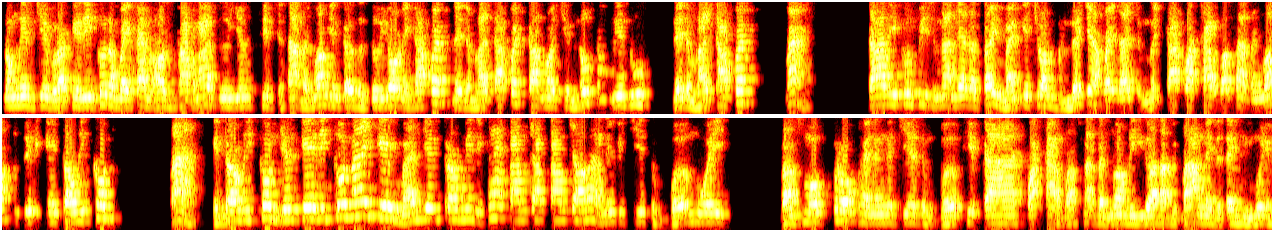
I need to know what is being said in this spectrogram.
ក្នុងនាមជាបរដ្ឋគេរីកគុណដើម្បីការល្អស្ថាបនាគឺយើងភាពជាថាដឹកនាំយើងត្រូវទទួលយកនៃការពិតនៃតម្លៃការពិតកើតមកជាមនុស្សត្រូវរៀនรู้នៃតម្លៃការពិតបាទការរីកគុណពីសំណាក់អ្នកដទៃមិនមែនគេជន់ពលិចទេអ្វីដែលចំណុចការខ្វះខាតរបស់សាស្ត្រដឹកនាំគឺគេត្រូវរីកគុណ បាទគេត្រូវរីគុណយើងគេរីគុណហើយគេមិនមែនយើងត្រូវមានឯកាតាមចាប់តាមចង់អានេះវាជាទង្វើមួយដល់ស្មោកគ្រោកហើយនឹងជាទង្វើភាពការខ្វះខាតរបស់ថ្នាក់ដឹកនាំរាជរដ្ឋាភិបាលនៃប្រទេសនីមួយៗ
